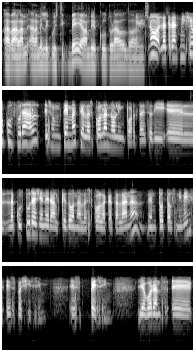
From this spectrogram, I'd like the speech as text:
a, a l'àm- a l'àmbit lingüístic bé i a l'àmbit cultural, doncs... No, la transmissió cultural és un tema que a l'escola no li importa, és a dir, el, la cultura general que dona l'escola catalana en tots els nivells és baixíssim, és pèssim. Llavors, eh,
